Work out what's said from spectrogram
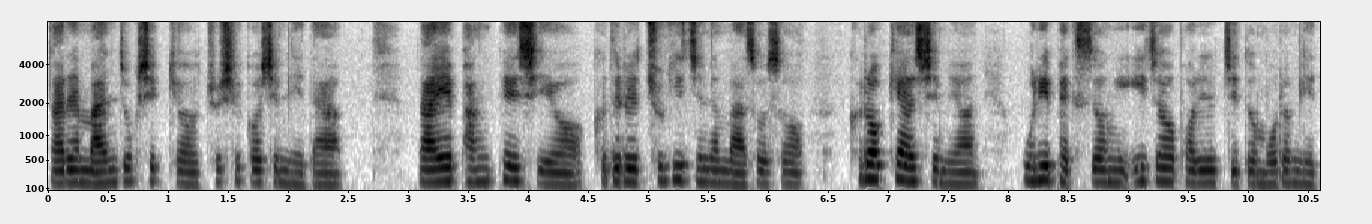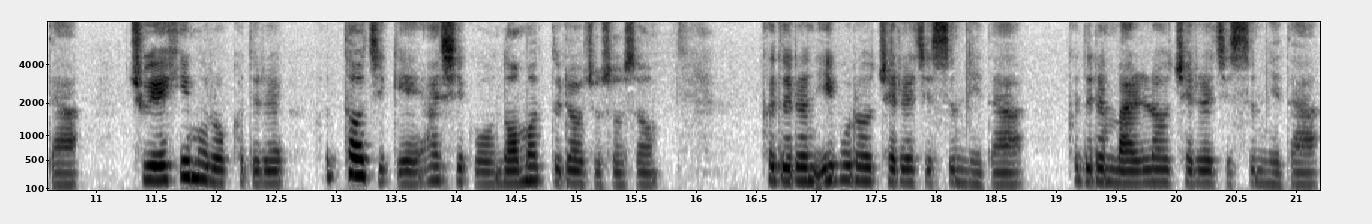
나를 만족시켜 주실 것입니다. 나의 방패시여 그들을 죽이지는 마소서 그렇게 하시면 우리 백성이 잊어버릴지도 모릅니다. 주의 힘으로 그들을 흩어지게 하시고 넘어뜨려 주소서. 그들은 입으로 죄를 짓습니다. 그들은 말로 죄를 짓습니다.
